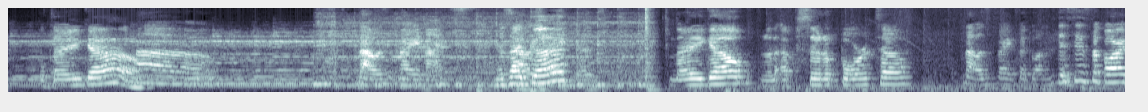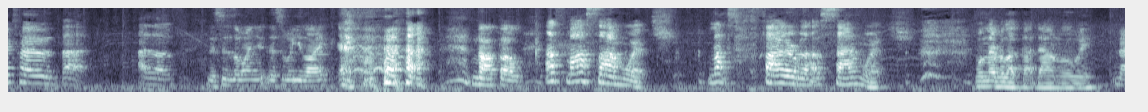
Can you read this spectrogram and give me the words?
Well, there you go. Oh. That was very nice. Was that was good? good. There you go. Another episode of Boruto. That was a very good one. This is the Boruto that I love. This is the one. You, this is what you like. Not the. That's my sandwich. Let's fight over that sandwich. We'll never let that down, will we? No.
